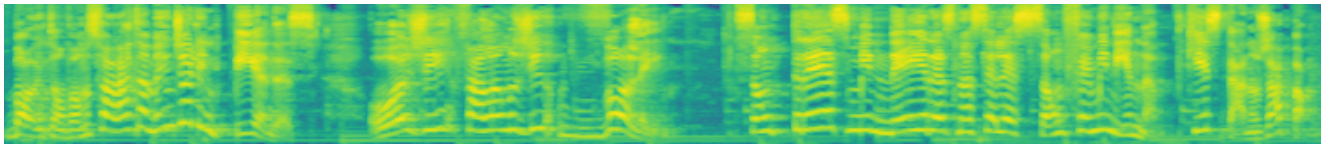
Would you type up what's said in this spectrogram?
Bom, então vamos falar também de Olimpíadas. Hoje falamos de vôlei. São três mineiras na seleção feminina, que está no Japão.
